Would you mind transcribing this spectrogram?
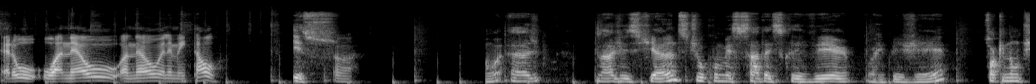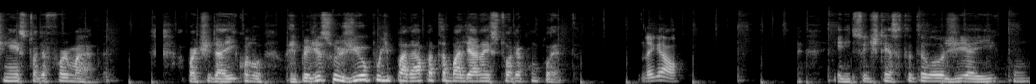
Era o, o anel, anel elemental? Isso. Ah. Então, a personagem existia antes de eu começar a escrever o RPG, só que não tinha a história formada partir daí, quando o RPG surgiu, eu pude parar para trabalhar na história completa. Legal. E nisso a gente tem essa trilogia aí com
